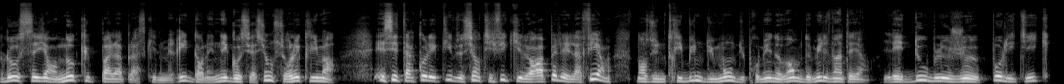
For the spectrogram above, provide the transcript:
l'océan n'occupe pas la place qu'il mérite dans les négociations sur le climat. Et c'est un collectif de scientifiques qui le rappelle et l'affirme dans une tribune du Monde du 1er novembre 2021. Les doubles jeux politiques,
